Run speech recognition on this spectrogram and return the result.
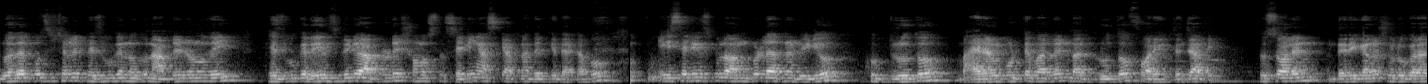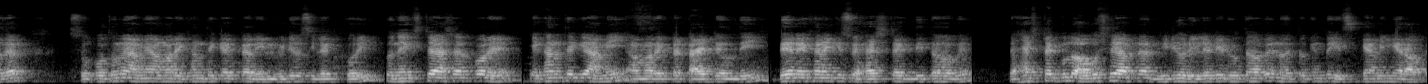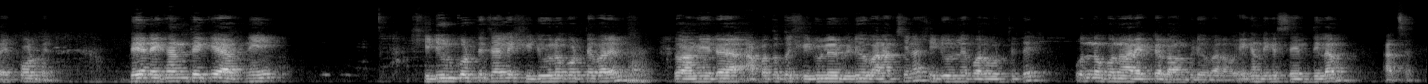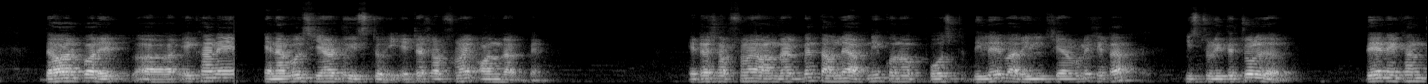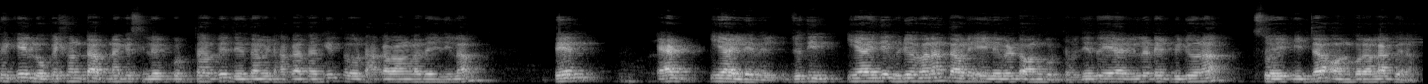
দু হাজার পঁচিশ সালের ফেসবুকের নতুন আপডেট অনুযায়ী ফেসবুকে রিলস ভিডিও আপলোডের সমস্ত সেটিং আজকে আপনাদেরকে দেখাবো। এই সেটিংসগুলো অন করলে আপনার ভিডিও খুব দ্রুত ভাইরাল করতে পারবেন বা দ্রুত ফরিতে যাবে। তো চলেন, দেরি কেন, শুরু করা যাক। সো প্রথমে আমি আমার এখান থেকে একটা রিল ভিডিও সিলেক্ট করি। তো নেক্সটে আসার পরে এখান থেকে আমি আমার একটা টাইটেল দিই। দেন এখানে কিছু হ্যাশট্যাগ দিতে হবে। তো হ্যাশট্যাগগুলো অবশ্যই আপনার ভিডিও রিলেটেড হতে হবে, নয়তো কিন্তু স্ক্যামিং এর আওতায় পড়বেন দেন এখান থেকে আপনি শিডিউল করতে চাইলে শিডিউলও করতে পারেন। তো আমি এটা আপাতত শিডিউলের ভিডিও বানাচ্ছি না। শিডিউল নিয়ে পরবর্তীতে অন্য কোনো আর একটা লং ভিডিও বানাবো। এখান থেকে সেভ দিলাম। আচ্ছা। দেওয়ার পরে এখানে এনাবল শেয়ার টু স্টোরি এটা সবসময় অন রাখবেন। এটা সবসময় অন রাখবেন। তাহলে আপনি কোনো পোস্ট দিলে বা রিল শেয়ার করলে সেটা স্টোরিতে চলে যাবে। দেন এখান থেকে লোকেশনটা আপনাকে সিলেক্ট করতে হবে। যেহেতু আমি ঢাকা থাকি, তো ঢাকা, বাংলাদেশ দিলাম। দেন অ্যাড এআই লেভেল যদি এআই দিয়ে ভিডিও বানান, তাহলে এই লেভেলটা অন করতে হবে। যেহেতু এআই রিলেটেড ভিডিও না সো এটা অন করা লাগবে না।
